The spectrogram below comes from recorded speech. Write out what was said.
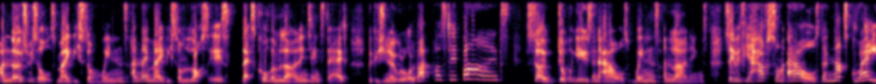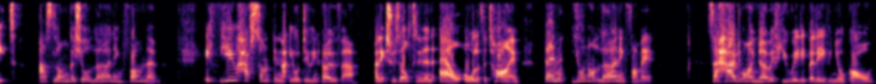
And those results may be some wins and they may be some losses. Let's call them learnings instead, because you know we're all about positive vibes. So, W's and L's, wins and learnings. So, if you have some L's, then that's great as long as you're learning from them. If you have something that you're doing over and it's resulting in an L all of the time, then you're not learning from it. So, how do I know if you really believe in your goal?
